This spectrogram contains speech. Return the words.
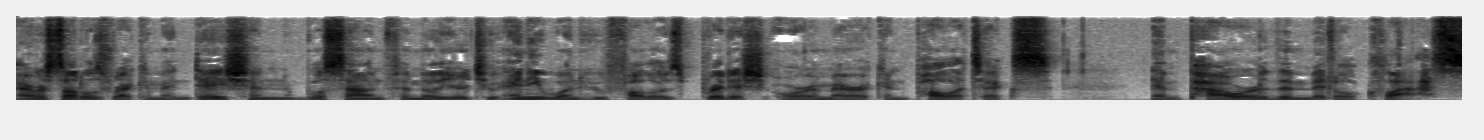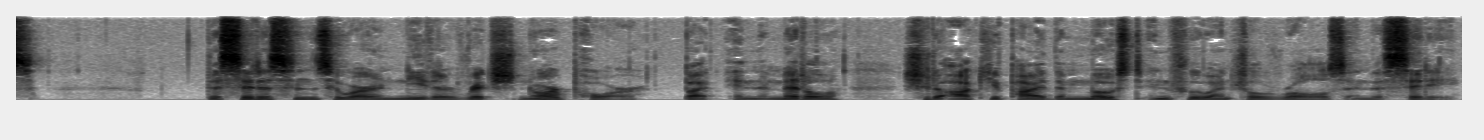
Aristotle's recommendation will sound familiar to anyone who follows British or American politics empower the middle class. The citizens who are neither rich nor poor, but in the middle, should occupy the most influential roles in the city.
